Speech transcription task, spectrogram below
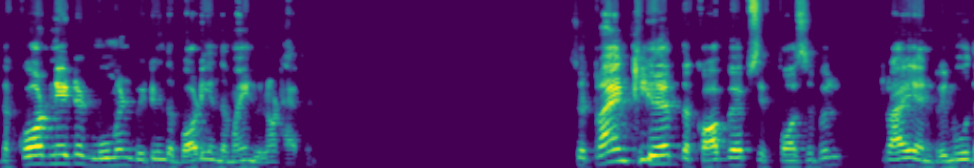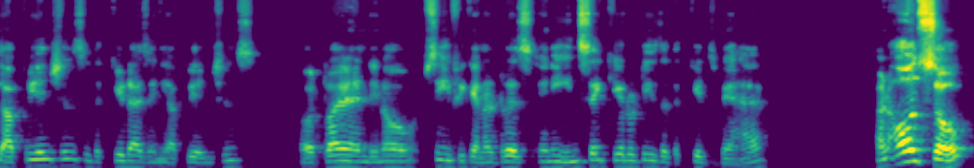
the coordinated movement between the body and the mind will not happen. So try and clear the cobwebs if possible. Try and remove the apprehensions if the kid has any apprehensions. Or try and you know see if you can address any insecurities that the kids may have and also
